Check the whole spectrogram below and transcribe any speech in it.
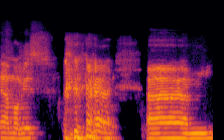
Yeah, Magnus. um,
